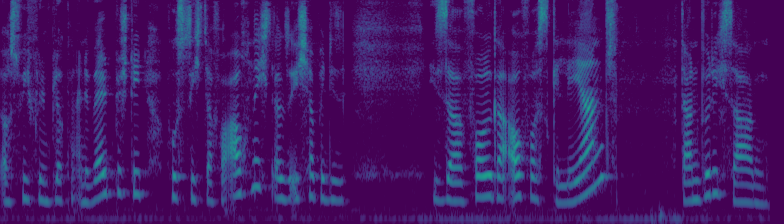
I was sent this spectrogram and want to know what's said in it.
aus wie vielen Blöcken eine Welt besteht, wusste ich davor auch nicht. Also ich habe diese, dieser Folge auch was gelernt. Dann würde ich sagen,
